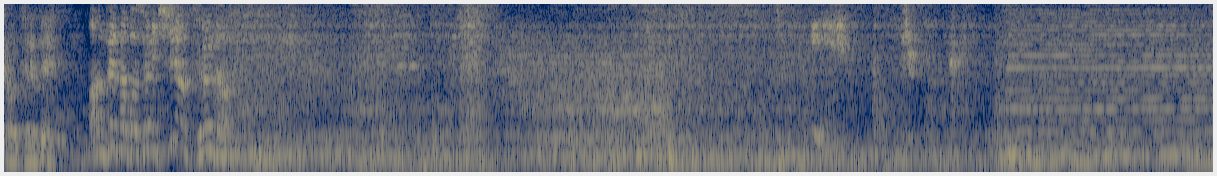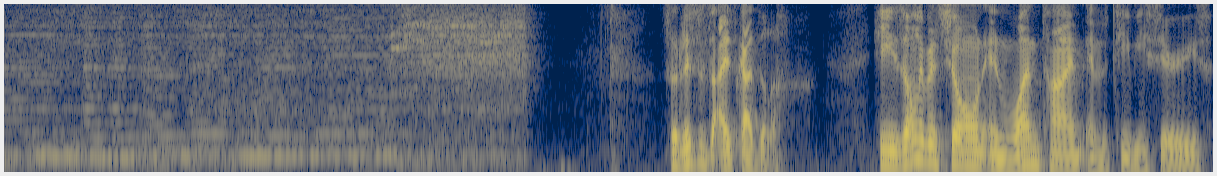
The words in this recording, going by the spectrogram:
を連れて安全な場所に避難するんだ So this is Ice Godzilla. He's only been shown in one time in the TV series,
